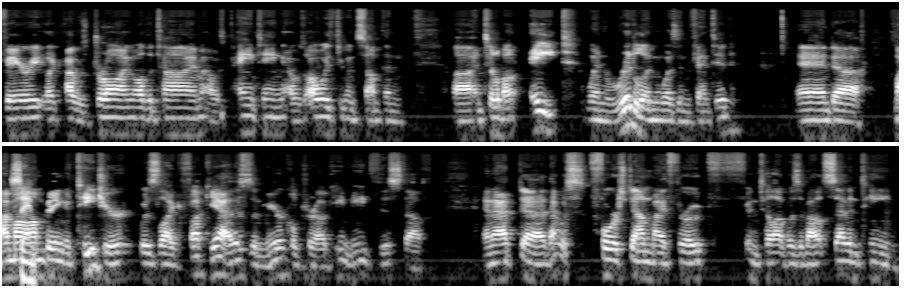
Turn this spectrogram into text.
very like I was drawing all the time. I was painting. I was always doing something uh, until about eight when Ritalin was invented, and uh, my mom, Same. being a teacher, was like, "Fuck yeah, this is a miracle drug. He needs this stuff," and that uh, that was forced down my throat until I was about seventeen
